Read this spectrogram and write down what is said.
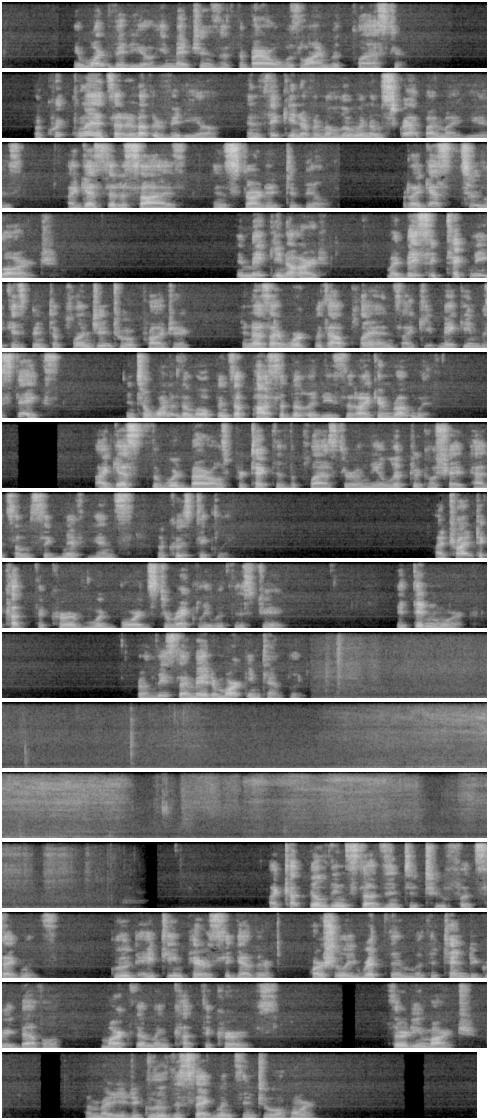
In one video, he mentions that the barrel was lined with plaster. A quick glance at another video and thinking of an aluminum scrap I might use, I guessed at a size and started to build. But I guessed too large. In making art, my basic technique has been to plunge into a project, and as I work without plans, I keep making mistakes until one of them opens up possibilities that I can run with. I guessed the wood barrels protected the plaster and the elliptical shape had some significance acoustically. I tried to cut the curved wood boards directly with this jig. It didn't work. But at least I made a marking template. I cut building studs into two-foot segments, glued 18 pairs together, partially rip them with a 10 degree bevel, mark them and cut the curves. 30 March. I'm ready to glue the segments into a horn.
